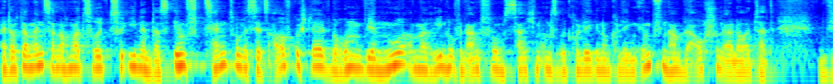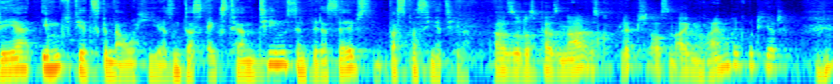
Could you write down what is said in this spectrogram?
Herr Dr. Menzer, nochmal zurück zu Ihnen. Das Impfzentrum ist jetzt aufgestellt. Warum wir nur am Marienhof in Anführungszeichen unsere Kolleginnen und Kollegen impfen, haben wir auch schon erläutert. Wer impft jetzt genau hier? Sind das externe Teams? Sind wir das selbst? Was passiert hier? Also das Personal ist komplett aus den eigenen Reihen rekrutiert. Mhm.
